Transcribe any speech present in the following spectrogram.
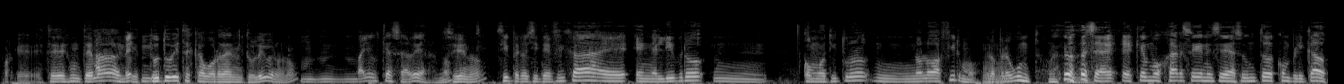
Porque este es un tema Ah, que tú tuviste que abordar en tu libro, ¿no? Mm, Vaya usted a saber, ¿no? Sí, ¿no? Sí, pero si te fijas eh, en el libro, mm, como título mm, no lo afirmo, lo pregunto. o sea, es que mojarse en ese asunto es complicado.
